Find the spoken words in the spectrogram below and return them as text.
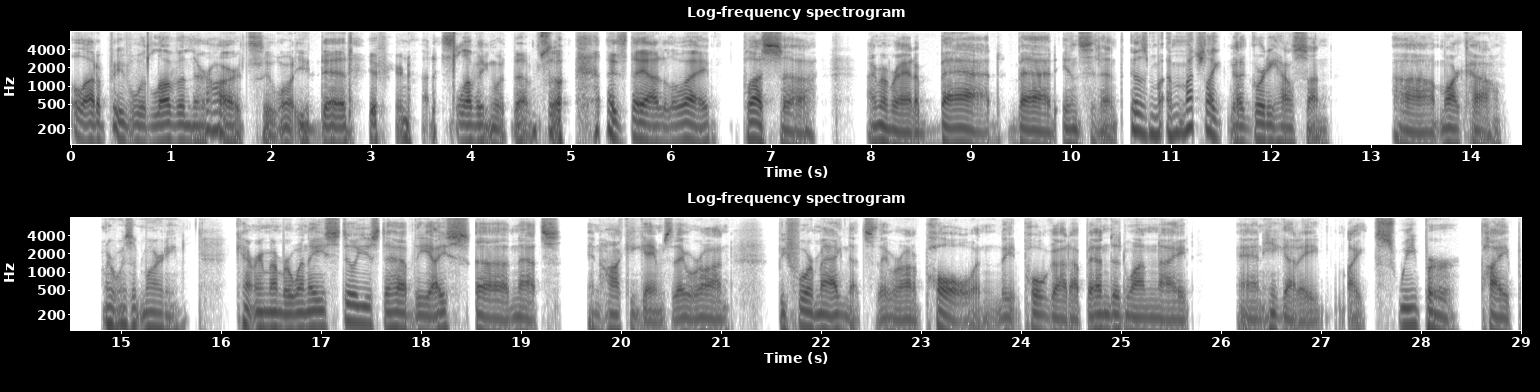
a lot of people with love in their hearts who want you dead if you're not as loving with them. So I stay out of the way. Plus, uh, I remember I had a bad, bad incident. It was m- much like uh, Gordie Howe's son, uh, Mark Howe, or was it Marty? Can't remember when they still used to have the ice uh, nets in hockey games they were on before magnets. They were on a pole, and the pole got upended one night, and he got a like sweeper pipe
